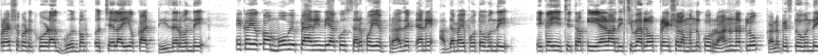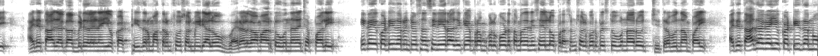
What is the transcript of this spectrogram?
ప్రేక్షకుడికి కూడా గూజ్బం వచ్చేలా ఈ యొక్క టీజర్ ఉంది. ఇక యొక్క మూవీ ప్యాన్ ఇండియాకు సరిపోయే ప్రాజెక్ట్ అని అర్థమైపోతూ ఉంది. ఇక ఈ చిత్రం ఈ ఏడాది చివరిలో ప్రేక్షకుల ముందుకు రానున్నట్లు కనిపిస్తూ ఉంది. అయితే తాజాగా విడుదలైన ఈ యొక్క టీజర్ మాత్రం సోషల్ మీడియాలో వైరల్గా మారుతూ ఉందనే చెప్పాలి. ఇక ఈ యొక్క టీజర్ను చూసిన సినీ రాజకీయ ప్రముఖులు కూడా తమదైన శైలిలో ప్రశంసలు కురిపిస్తూ ఉన్నారు. చిత్రబృందంపై అయితే తాజాగా ఈ యొక్క టీజర్ను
